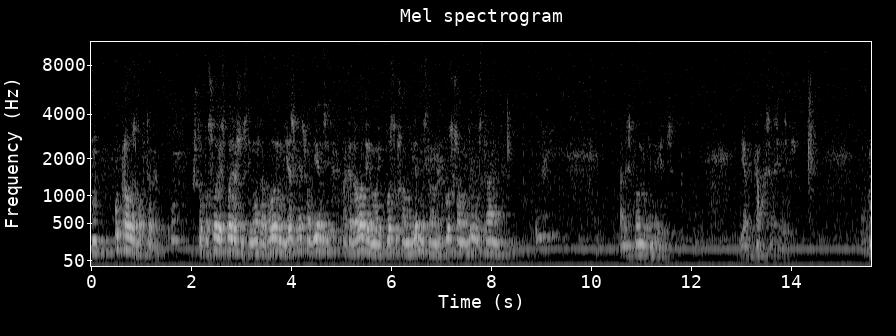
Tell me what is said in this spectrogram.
Hm? Upravo zbog toga. Što po svojoj spoljašnosti možda govorimo, jesmo, jesmo vijenci, a kada odemo i poslušamo jednu stranu, poslušamo drugu stranu, da ne spominjem riječ. Jer kako se osjećaš? Hm?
